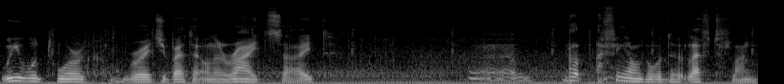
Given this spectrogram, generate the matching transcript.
We would work much better on the right side. Uh, but I think I'll go with the left flank.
